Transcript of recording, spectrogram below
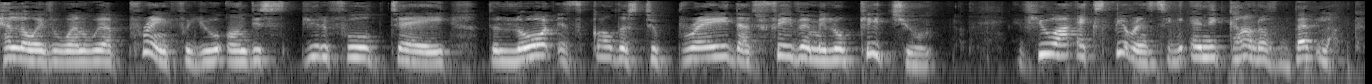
Hello, everyone. We are praying for you on this beautiful day. The Lord has called us to pray that favor may locate you. If you are experiencing any kind of bad luck,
